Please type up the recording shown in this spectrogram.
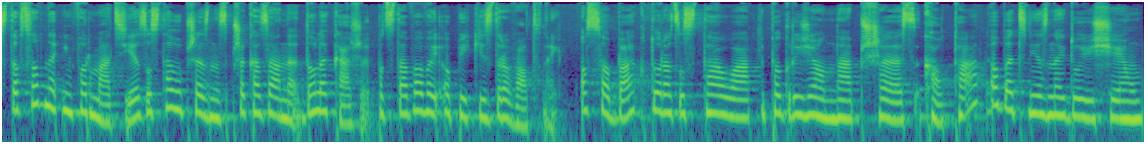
stosowne informacje zostały przez nas przekazane do lekarzy podstawowej opieki zdrowotnej. Osoba, która została pogryziona przez kota, obecnie znajduje się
